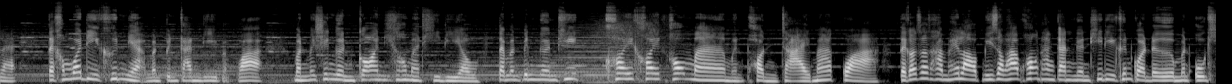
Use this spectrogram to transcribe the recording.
แหละ แต่คำว่าดีขึ้นเนี่ยมันเป็นการดีแบบว่า มันไม่ใช่เงินก้อนที่เข้ามาทีเดียว แต่มันเป็นเงินที่ค่อยๆเข้ามาเหมือนผ่อนจ่ายมากกว่า แต่ก็จะทำให้เรามีสภาพคล่องทางการเงินที่ดีขึ้นกว่าเดิม มันโอเค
